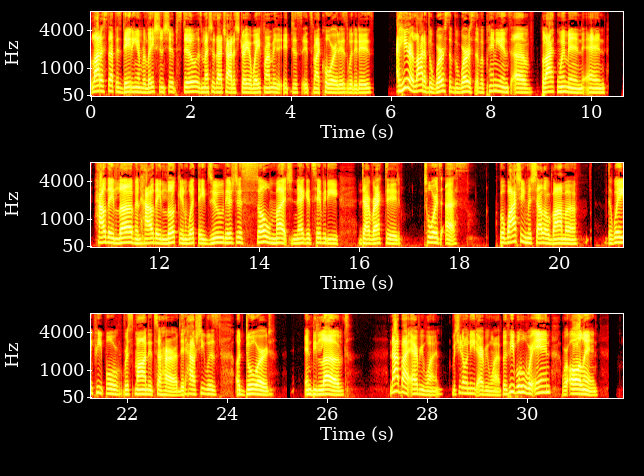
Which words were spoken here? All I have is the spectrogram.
a lot of stuff is dating and relationships still, as much as I try to stray away from it. It just, it's my core. It is what it is. I hear a lot of the worst of the worst of opinions of black women and how they love and how they look and what they do. There's just so much negativity directed towards us. But watching Michelle Obama, the way people responded to her, that how she was adored and beloved, not by everyone, but you don't need everyone. But people who were in were all in.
